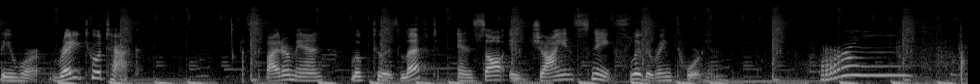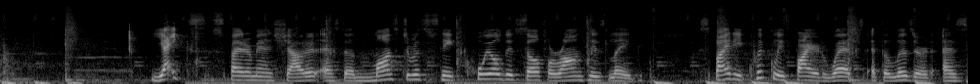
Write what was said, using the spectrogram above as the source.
They were ready to attack. Spider Man looked to his left and saw a giant snake slithering toward him. Yikes! Spider Man shouted as the monstrous snake coiled itself around his leg. Spidey quickly fired webs at the lizard as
